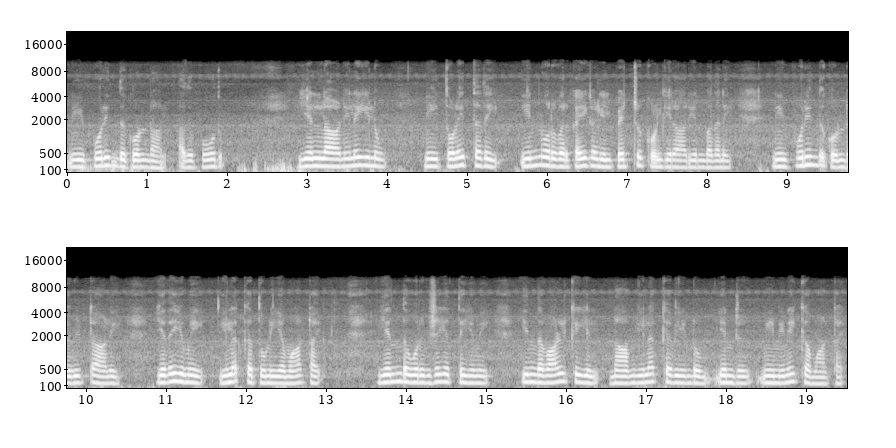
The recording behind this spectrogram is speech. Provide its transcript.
நீ புரிந்து கொண்டால் அது போதும். எல்லா நிலையிலும் நீ தொலைத்ததை இன்னொருவர் கைகளில் பெற்றுக்கொள்கிறார் என்பதனை நீ புரிந்து கொண்டு விட்டாலே எதையுமே இழக்க துணிய மாட்டாய். எந்த ஒரு விஷயத்தையுமே இந்த வாழ்க்கையில் நாம் இழக்க வேண்டும் என்று நீ நினைக்க மாட்டாய்.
